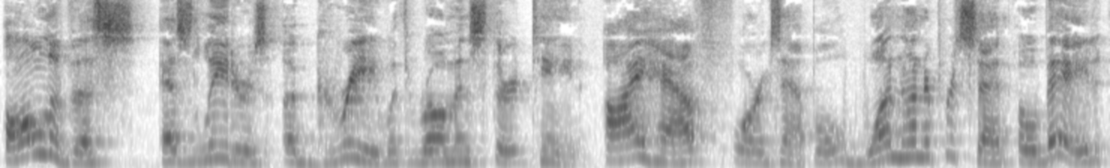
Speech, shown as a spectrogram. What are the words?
All of us as leaders agree with Romans 13. I have, for example, 100% obeyed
